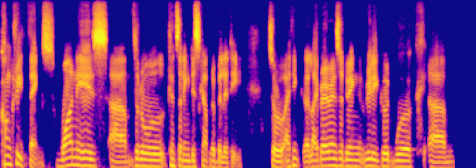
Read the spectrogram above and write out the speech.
concrete things. One is um, the role concerning discoverability. So I think uh, librarians are doing really good work um,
